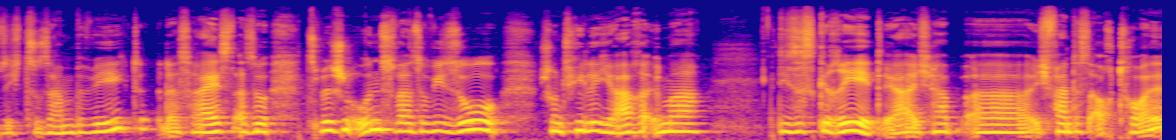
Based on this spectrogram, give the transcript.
sich zusammen bewegt. Das heißt also, zwischen uns war sowieso schon viele Jahre immer dieses Gerät. Ja, ich, hab, äh, ich fand es auch toll,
